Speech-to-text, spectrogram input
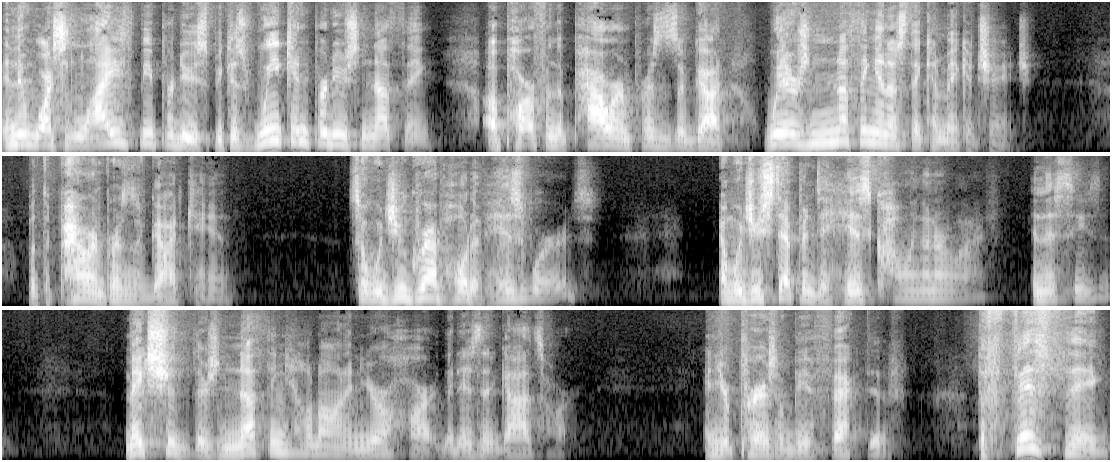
And then watch life be produced because we can produce nothing apart from the power and presence of God. There's nothing in us that can make a change, but the power and presence of God can. So, would you grab hold of his words? And would you step into his calling on our life in this season? Make sure that there's nothing held on in your heart that isn't God's heart, and your prayers will be effective. The fifth thing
